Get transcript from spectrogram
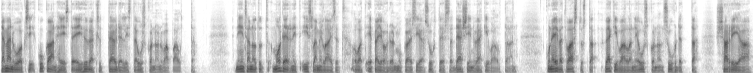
Tämän vuoksi kukaan heistä ei hyväksy täydellistä uskonnonvapautta. Niin sanotut modernit islamilaiset ovat epäjohdonmukaisia suhteessa Dashin väkivaltaan, kun eivät vastusta väkivallan ja uskonnon suhdetta, shariaa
